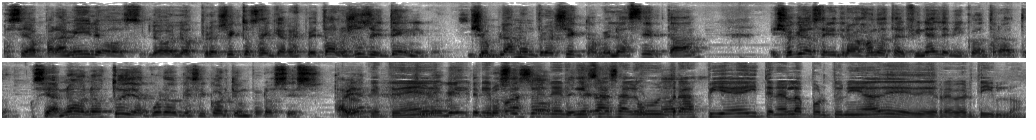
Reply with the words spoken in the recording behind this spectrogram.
O sea, para mí los, los, proyectos hay que respetarlos. Yo soy técnico. Si yo mm. plasmo un proyecto, me lo aceptan, yo quiero seguir trabajando hasta el final de mi contrato. O sea, no, no estoy de acuerdo que se corte un proceso. ¿Está bien? Que tener, que, este tener quizás algún traspié y tener la oportunidad de, revertirlo.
